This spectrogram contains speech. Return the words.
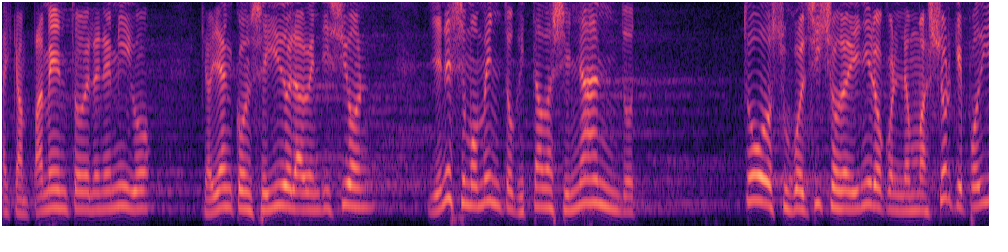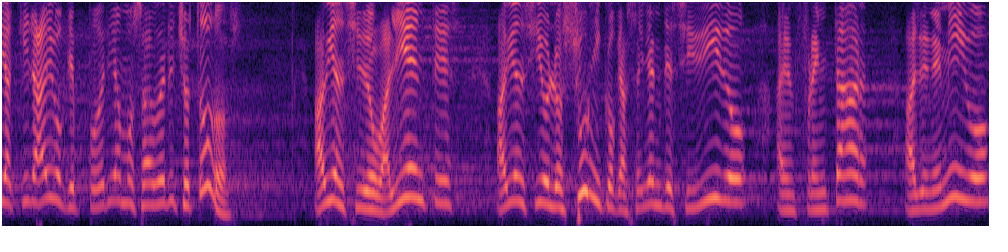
al campamento del enemigo, que habían conseguido la bendición, y en ese momento que estaba llenando todos sus bolsillos de dinero con lo mayor que podía, que era algo que podríamos haber hecho todos. Habían sido valientes, habían sido los únicos que se habían decidido a enfrentar al enemigo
